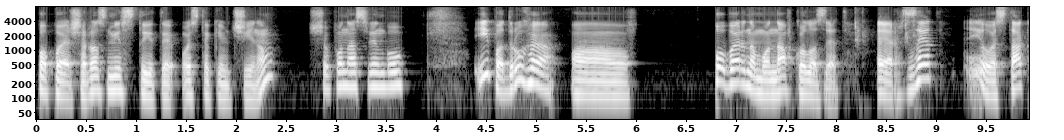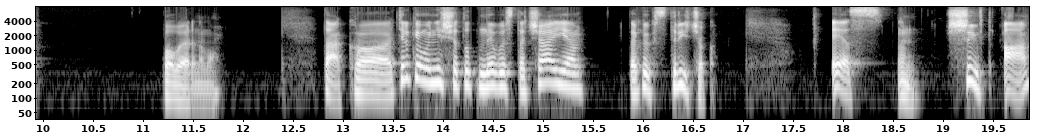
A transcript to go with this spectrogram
по-перше, розмістити ось таким чином, щоб у нас він був. І, по-друге, повернемо навколо Z. RZ. І ось так повернемо. Так, тільки мені ще тут не вистачає таких стрічок. S, Shift A.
